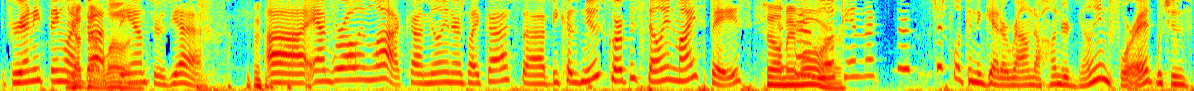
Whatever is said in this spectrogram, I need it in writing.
If you're anything like us, loan. the answer is yes. uh, and we're all in luck, uh, millionaires like us, uh, because News Corp is selling MySpace. Tell me they're more. Looking, they're just looking to get around a hundred million for it, which is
